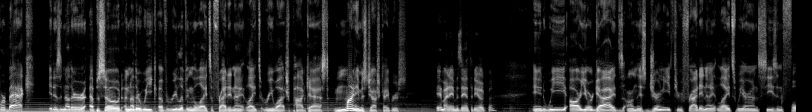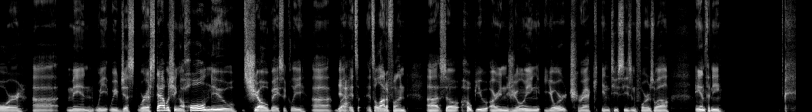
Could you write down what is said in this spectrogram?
And we're back. It is another episode, another week of Reliving the Lights, a Friday Night Lights rewatch podcast. My name is Josh Kuipers, Hey, my name is Anthony Hookman. and we are your guides on this journey through Friday Night Lights. We are on season four. Uh, man, we we've just we're establishing a whole new show, basically. Uh, but Yeah. it's it's a lot of fun. Uh, so hope you are enjoying your trek into season four as well, Anthony.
